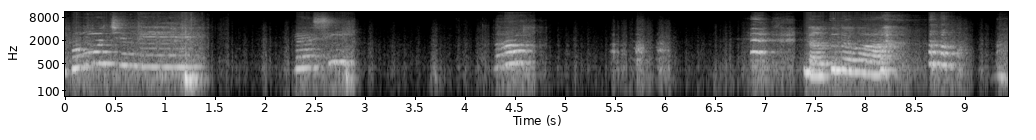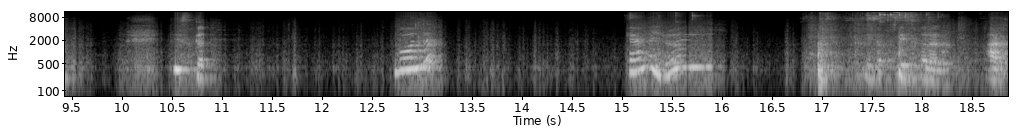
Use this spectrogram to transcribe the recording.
బొమ్మ వచ్చింది రాసి నవ్వుతున్నావా తీసుకో బాగుందా క్యామెల్ రోయ్ తీసుకున్నాను ఆడు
